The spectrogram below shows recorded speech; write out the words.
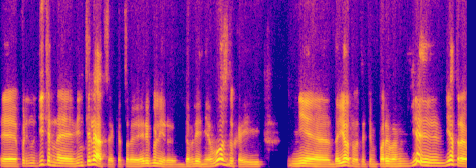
э, принудительная вентиляция, которая регулирует давление воздуха и не дает вот этим порывам ветра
